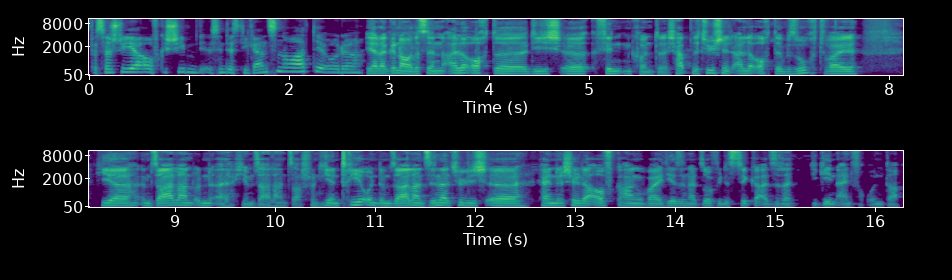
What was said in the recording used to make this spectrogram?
Was hast du hier aufgeschrieben? Sind das die ganzen Orte oder? Ja, da, genau. Das sind alle Orte, die ich äh, finden konnte. Ich habe natürlich nicht alle Orte besucht, weil hier im Saarland und äh, hier im Saarland sag schon, hier in Trier und im Saarland sind natürlich äh, keine Schilder aufgehangen, weil hier sind halt so viele Sticker, also da, die gehen einfach unter.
